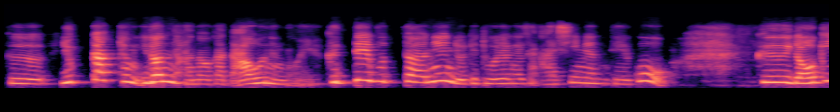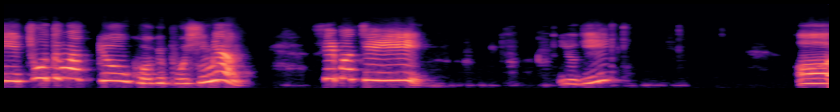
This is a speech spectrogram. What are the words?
그 육각형 이런 단어가 나오는 거예요. 그때부터는 여기 도형에서 아시면 되고 그 여기 초등학교 거기 보시면 세 번째 여기 어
